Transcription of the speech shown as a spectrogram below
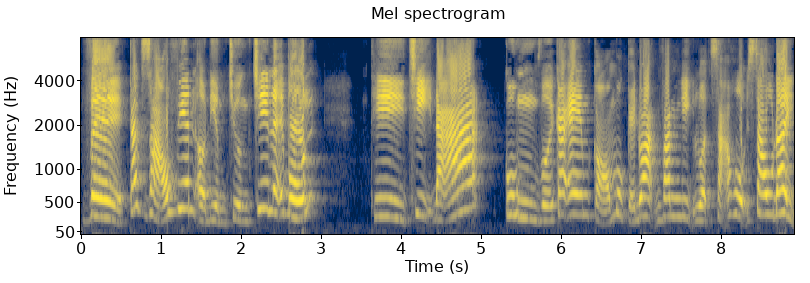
về các giáo viên ở điểm trường Chi Lễ 4 Thì chị đã cùng với các em có một cái đoạn văn nghị luận xã hội sau đây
